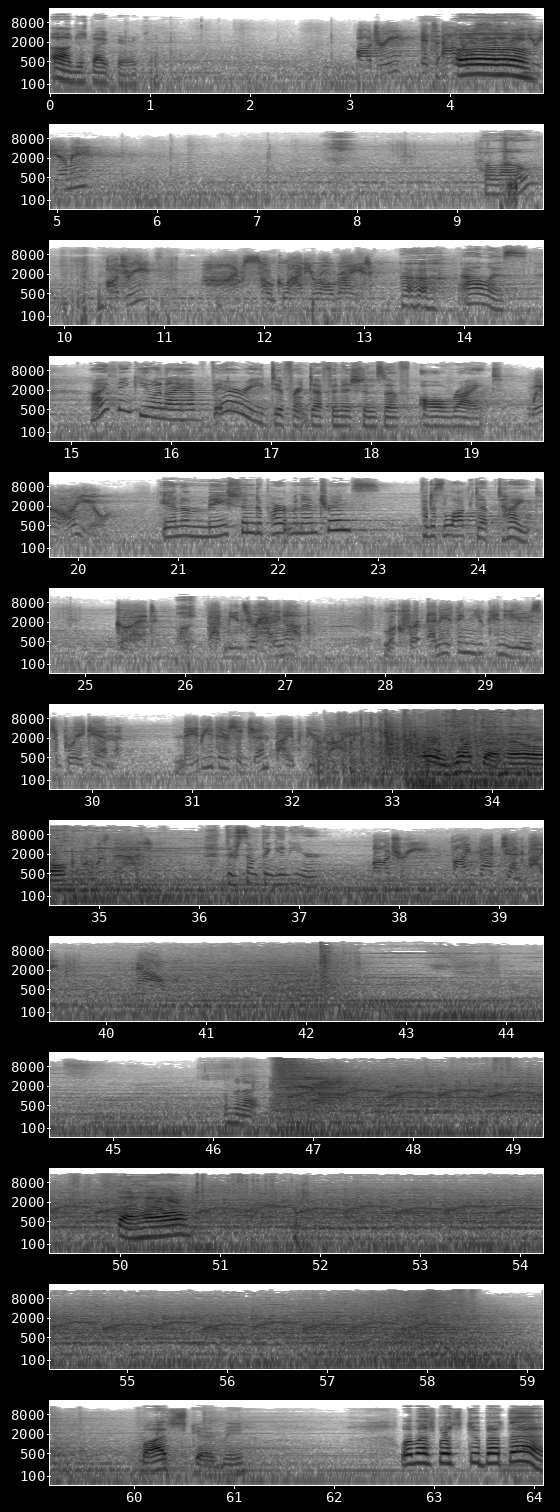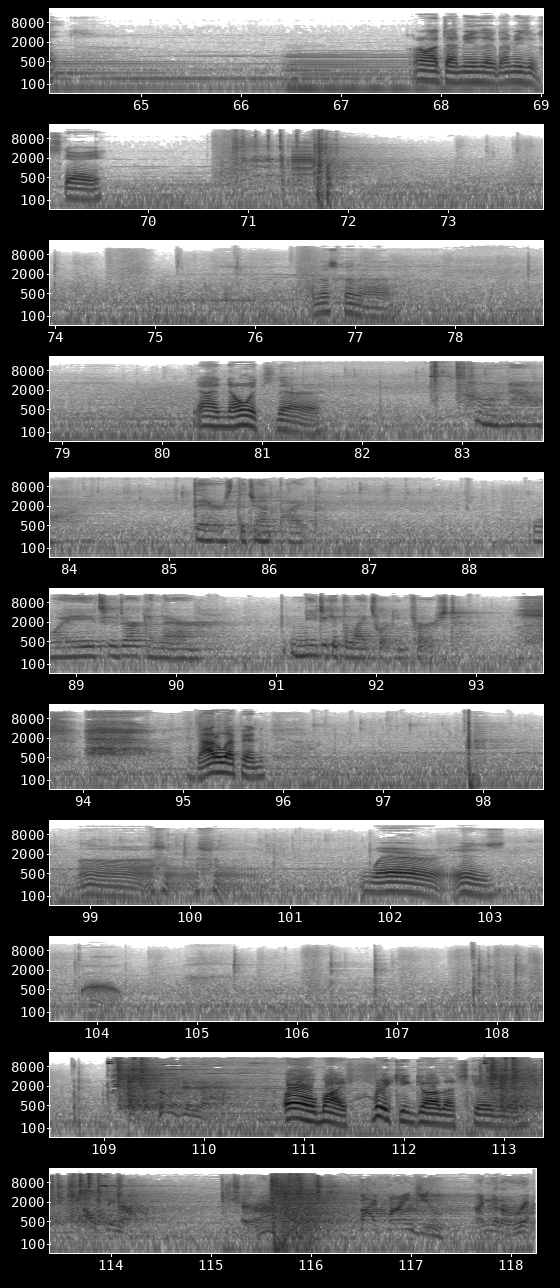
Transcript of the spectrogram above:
Oh, I'm just back here. Okay. Audrey, it's Alice. Oh. Can you hear me? Hello? Audrey? I'm so glad you're all right. Uh, Alice. I think you and I have very different definitions of all right. Where are you? Animation department entrance? But it's locked up tight. Good. That means you're heading up. Look for anything you can use to break in. Maybe there's a gent pipe nearby. Oh, what the hell? What was that? There's something in here. Audrey, find that gent pipe. Now. I'm gonna. What the hell? Well, that scared me. What am I supposed to do about that? I don't like that music. That music's scary. I'm just gonna. Yeah, I know it's there. Oh no. There's the gent pipe. Way too dark in there. Need to get the lights working first. Got a weapon. Uh, where is that? Oh my freaking god, that scared me.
